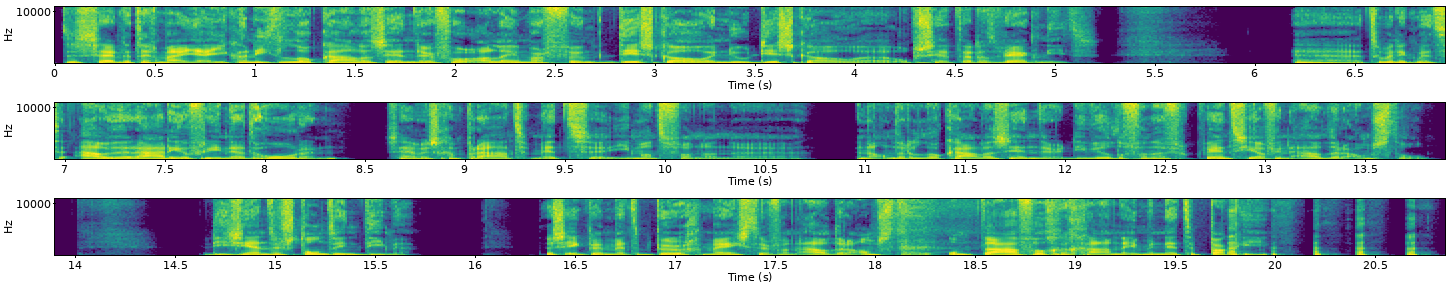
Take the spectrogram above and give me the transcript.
zeiden, tegen mij: ja, je kan niet een lokale zender voor alleen maar funk, disco en nieuw disco opzetten. Dat werkt niet. Toen ben ik met oude radiovrienden uit Horen zijn we eens gaan praten met iemand van een, een andere lokale zender. Die wilde van een frequentie af in Ouder Amstel. Die zender stond in Diemen. Dus ik ben met de burgemeester van Ouder Amstel om tafel gegaan in mijn nette pakkie.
